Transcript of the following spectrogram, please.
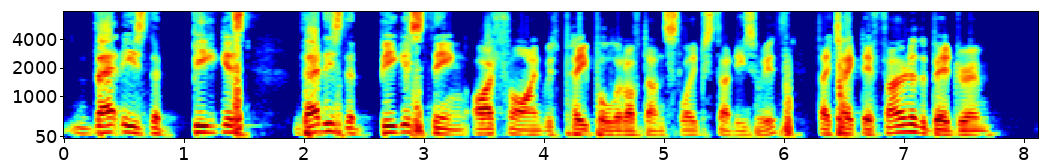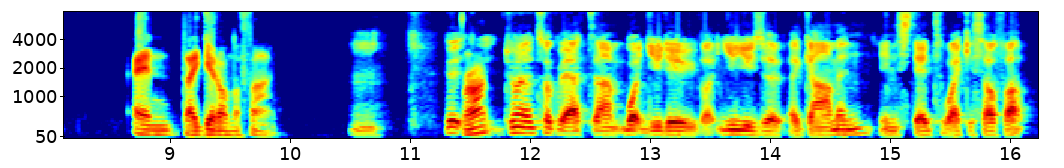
That is the biggest. That is the biggest thing I find with people that I've done sleep studies with. They take their phone to the bedroom and they get on the phone. Mm. Right. Do you want to talk about um, what you do? Like you use a, a, Garmin instead to wake yourself up.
